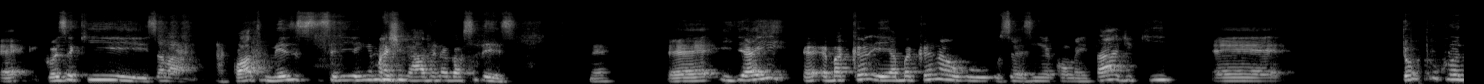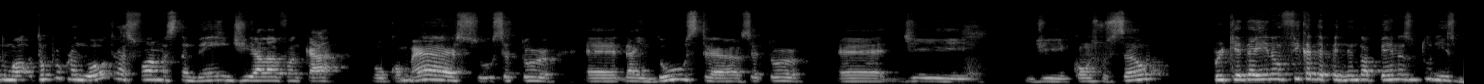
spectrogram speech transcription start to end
É coisa que, sei lá, há quatro meses seria inimaginável um negócio desse, né? É, e aí é, é, bacana, é bacana o, o Cezinha comentar de que estão é, procurando estão procurando outras formas também de alavancar o comércio, o setor é, da indústria, o setor é, de, de construção, porque daí não fica dependendo apenas do turismo.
